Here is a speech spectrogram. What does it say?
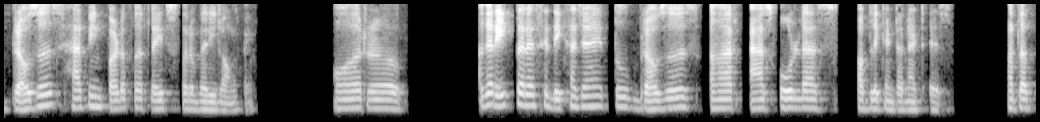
browsers have been part of our life for a very long time और uh, अगर एक तरह से देखा जाए तो browsers are as old as public internet is मतलब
